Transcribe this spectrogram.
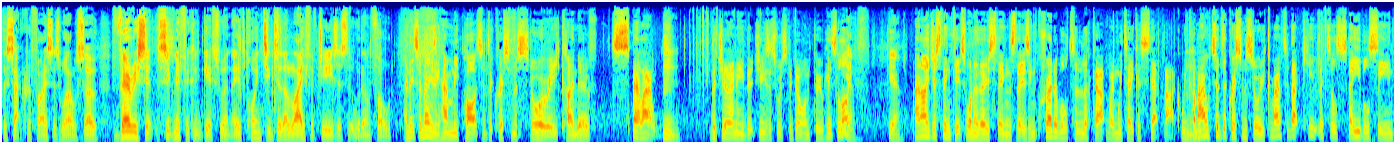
the sacrifice as well. So very significant gifts, weren't they? Pointing to the life of Jesus that would unfold. And it's amazing how many parts of the Christmas story kind of spell out hmm. the journey that Jesus was to go on through his life. Yeah. And I just think it's one of those things that is incredible to look at when we take a step back. We come hmm. out of the Christmas story, we come out of that cute little stable scene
